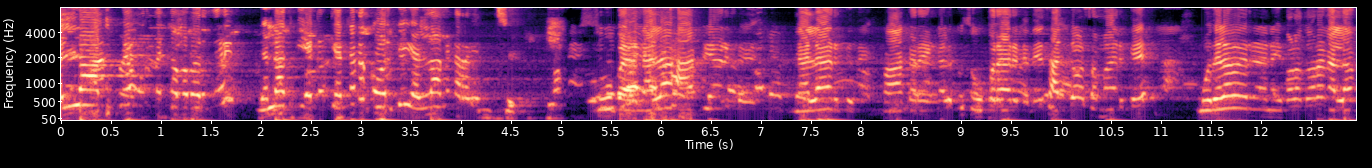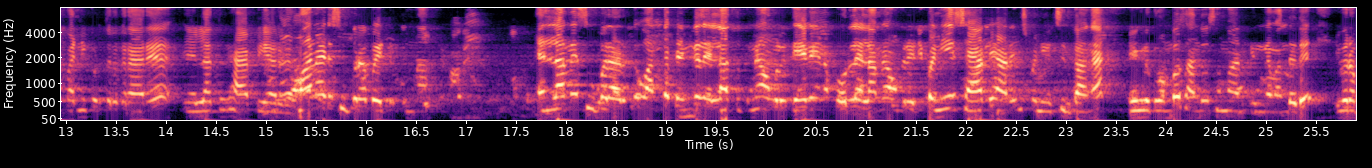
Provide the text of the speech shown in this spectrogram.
எல்லாத்துக்குமே உண்மைக்காக வருது. எல்லாத்துக்கும் எங்களுக்கு என்னென்ன கோரிக்கை எல்லாமே நிறைவேறுச்சு சூப்பர். நல்லா ஹாப்பியா இருக்கு. நல்லா இருக்குது. பாக்குற எங்களுக்கு சூப்பரா இருக்குது. சந்தோஷமா இருக்கு. முதல்வர் இவ்வளவு தூரம் நல்லா பண்ணி கொடுத்துருக்கிறாரு. எல்லாத்துக்கும் ஹாப்பியா இருக்கு. மாநாடு சூப்பரா போயிட்டு இருக்குங்க எல்லாமே சூப்பரா இருக்கு. வந்த பெண்கள் எல்லாத்துக்குமே அவங்களுக்கு தேவையான பொருள் எல்லாமே அவங்க ரெடி பண்ணி ஷேர்லயே அரேஞ்ச் பண்ணி வச்சிருக்காங்க. எங்களுக்கு ரொம்ப சந்தோஷமா இருக்கு இங்க வந்தது. இவரை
